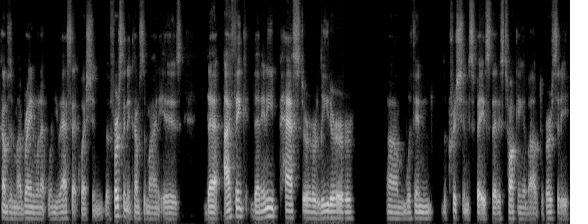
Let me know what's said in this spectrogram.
comes in my brain when, I, when you ask that question. The first thing that comes to mind is that I think that any pastor or leader um, within the Christian space that is talking about diversity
